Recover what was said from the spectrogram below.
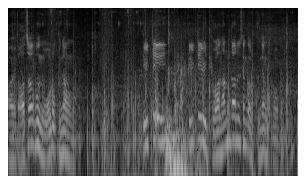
아 나 잡은 워로 그냥 1대1 1대1 교환한다는 생각으로 그냥 들어가거든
